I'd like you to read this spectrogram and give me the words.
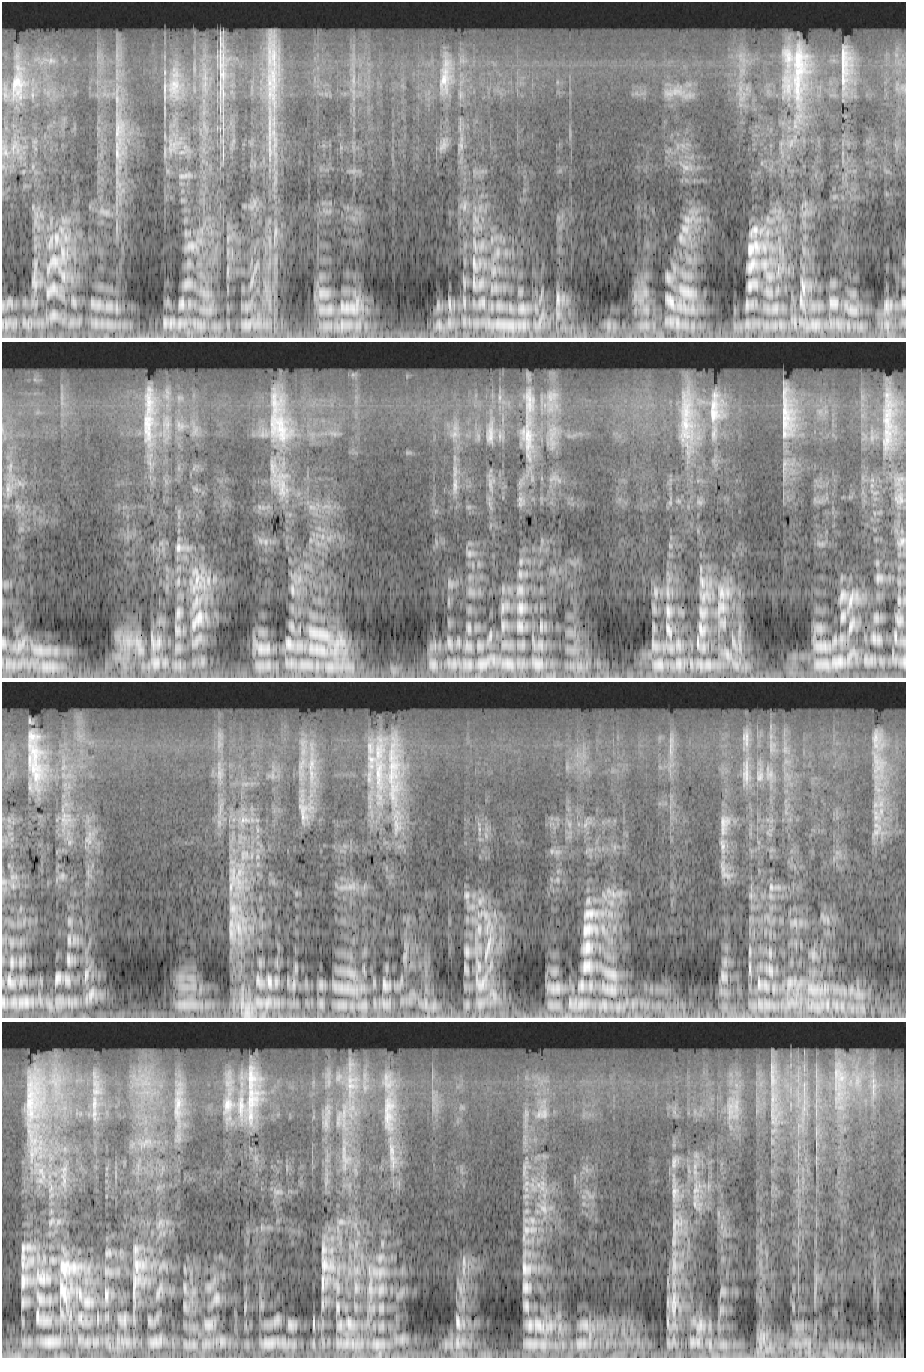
et je suis d'accord avec euh, plusieurs euh, partenaires euh, de, se préparer dans des groupes pour voir la faisabilité des, projets et, se mettre d'accord sur les, les projets d'avenir qu'on va se mettre, qu'on va décider ensemble. Du moment qu'il y a aussi un diagnostic déjà fait, qui ont déjà fait euh, l'association, euh, la colombe, euh, qui doivent, yeah, ça veut dire la, parce qu'on n'est pas au courant, c'est pas tous les partenaires qui sont au courant, ça, ça serait mieux de, de partager l'information pour aller plus, pour être plus efficace. Voilà.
